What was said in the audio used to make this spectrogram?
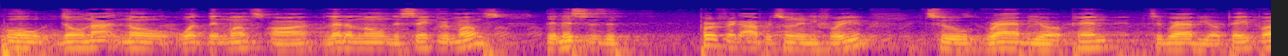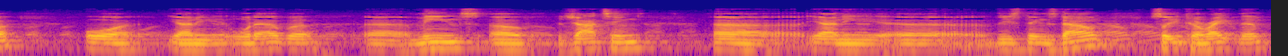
who do not know what the months are, let alone the sacred months, then this is the perfect opportunity for you to grab your pen, to grab your paper, or yani whatever uh, means of jotting uh, yani uh, these things down so you can write them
